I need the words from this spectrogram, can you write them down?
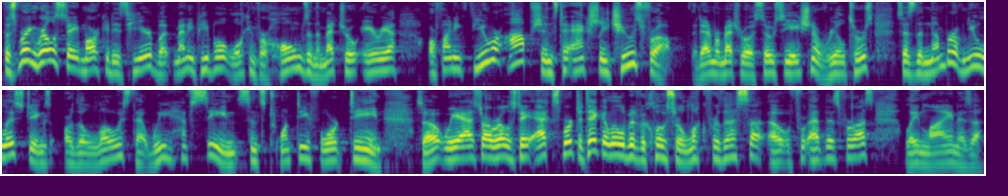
The spring real estate market is here, but many people looking for homes in the metro area are finding fewer options to actually choose from. The Denver Metro Association of Realtors says the number of new listings are the lowest that we have seen since 2014. So we asked our real estate expert to take a little bit of a closer look for this uh, uh for, at this for us. Lane Lyon is a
